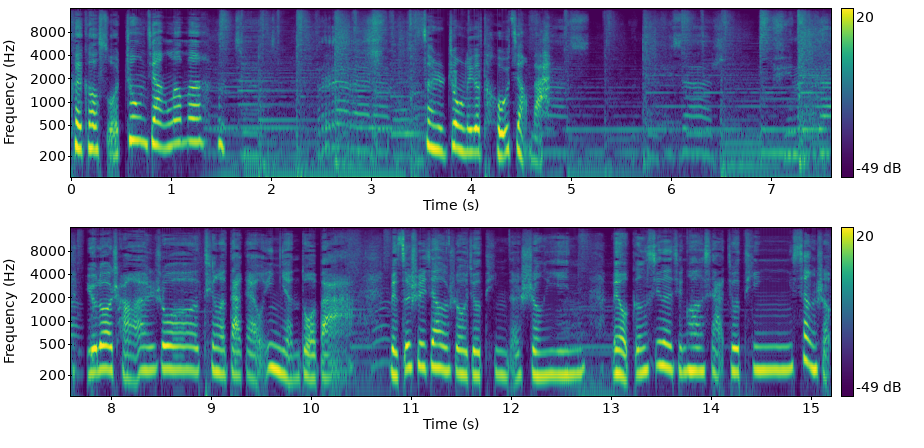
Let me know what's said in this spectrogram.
快告诉我中奖了吗？算是中了一个头奖吧。娱乐长安说听了大概有一年多吧，每次睡觉的时候就听你的声音，没有更新的情况下就听相声，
